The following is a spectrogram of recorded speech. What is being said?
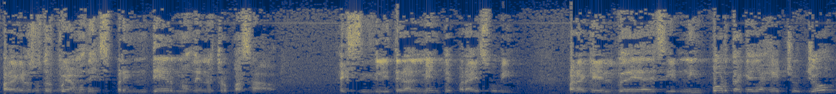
para que nosotros pudiéramos desprendernos de nuestro pasado. Es, literalmente para eso vino. Para que Él pueda decir, no importa que hayas hecho, yo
